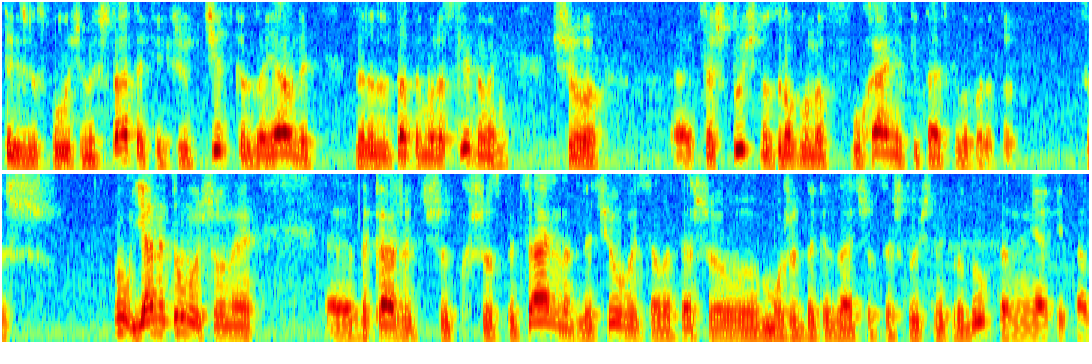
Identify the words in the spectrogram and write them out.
тих же Сполучених Штатах, якщо чітко заявлять за результатами розслідувань, що е, це штучно зроблено в Вухані в китайській лабораторії. Це ж ну я не думаю, що вони е, докажуть, що що спеціально для чогось, але те, що можуть доказати, що це штучний продукт, а не ніякий там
